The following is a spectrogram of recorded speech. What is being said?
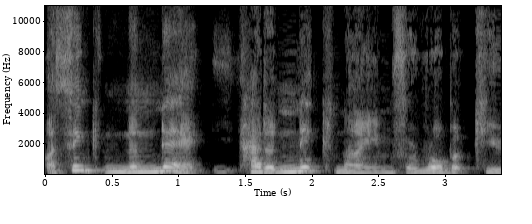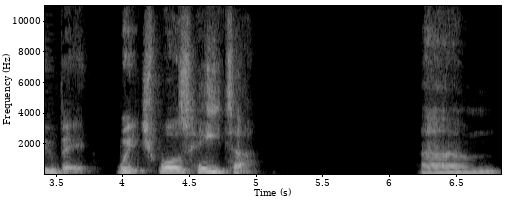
I think Nanette had a nickname for Robert Cubitt, which was Heater. Um,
